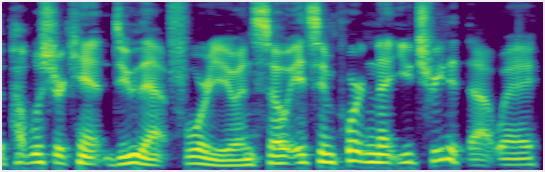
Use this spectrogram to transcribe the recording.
The publisher can't do that for you. And so it's important that you treat it that way.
